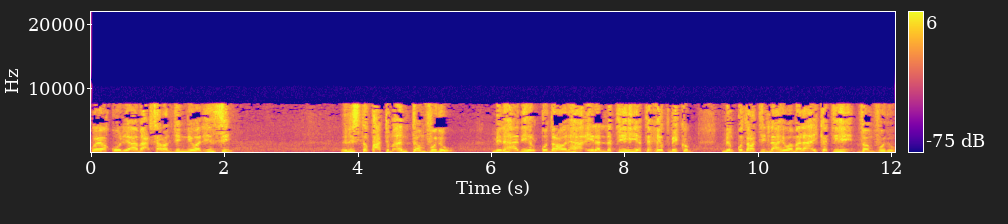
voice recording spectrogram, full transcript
ويقول يا معشر الجن والإنس إن استطعتم أن تنفذوا من هذه القدرة الهائلة التي هي تحيط بكم. من قدرة الله وملائكته فانفذوا.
